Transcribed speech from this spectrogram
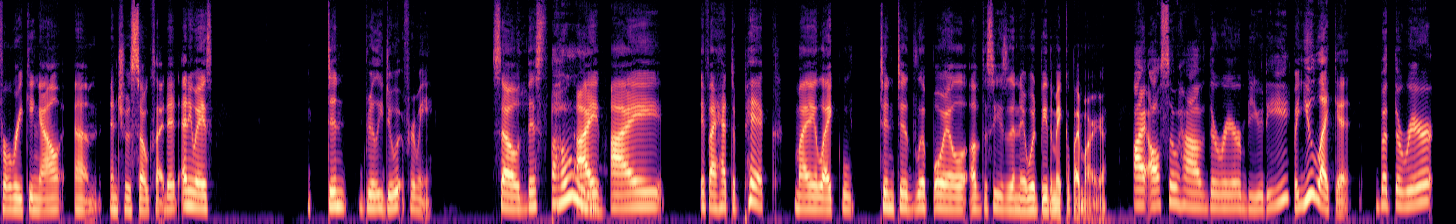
freaking out. Um, and she was so excited. Anyways, didn't really do it for me. So this, Oh, I, I, if I had to pick my like tinted lip oil of the season, it would be the Makeup by Mario. I also have the Rare Beauty, But you like it, but the Rare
